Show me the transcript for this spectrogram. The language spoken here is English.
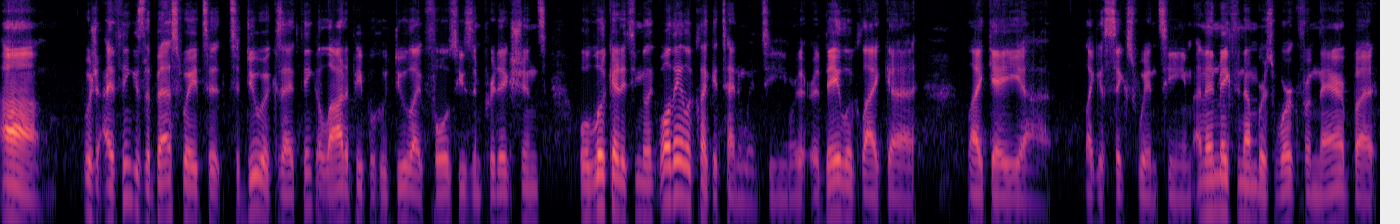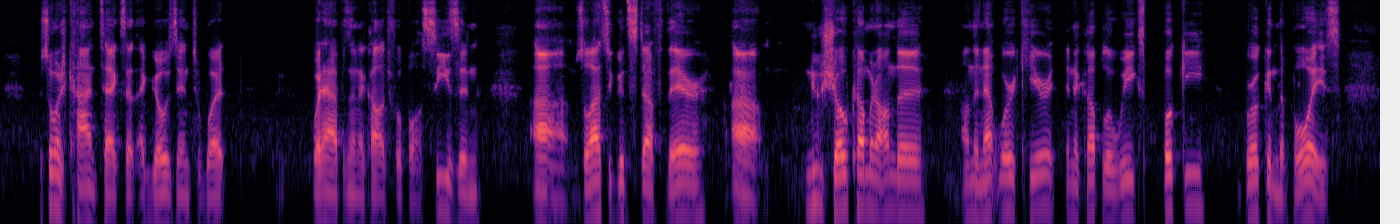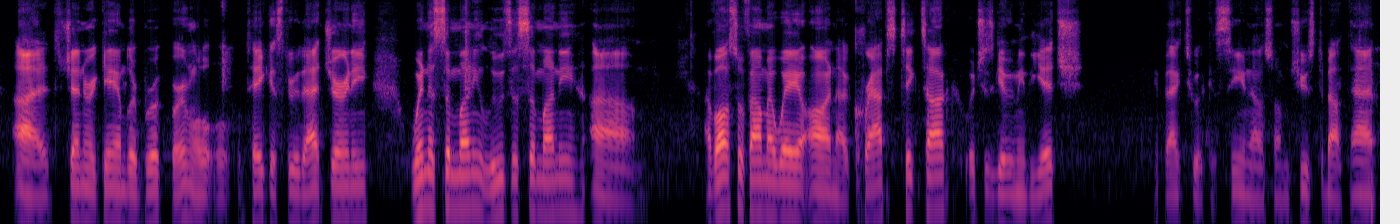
Um, which I think is the best way to, to do it because I think a lot of people who do like full season predictions will look at a team like, well, they look like a 10 win team or, or they look like a like a uh, like a six win team and then make the numbers work from there. But there's so much context that, that goes into what what happens in a college football season. Um, so lots of good stuff there. Um, new show coming on the on the network here in a couple of weeks. Bookie, Brooke, and the boys uh, degenerate gambler Brooke Byrne will, will take us through that journey. Win us some money, lose us some money. Um, I've also found my way on uh, Craps TikTok, which is giving me the itch. Get back to a casino, so I'm juiced about that.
